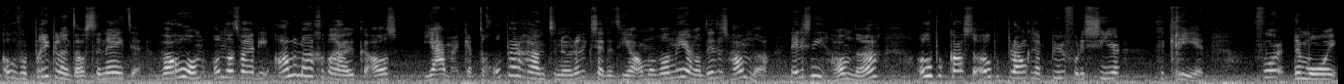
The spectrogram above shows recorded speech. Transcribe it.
overprikkelend als te eten. Waarom? Omdat wij die allemaal gebruiken als... Ja, maar ik heb toch opbergruimte nodig? Ik zet het hier allemaal wel neer, want dit is handig. Nee, dit is niet handig. Open kasten, open planken zijn puur voor de sier gecreëerd voor de mooi,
